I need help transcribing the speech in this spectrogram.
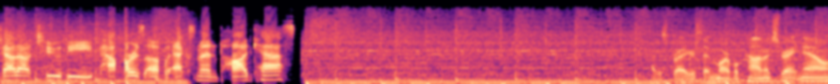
Shout out to the Powers of X Men podcast. Hottest writers at Marvel Comics right now.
